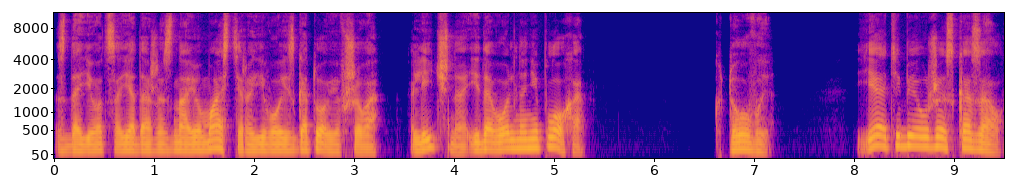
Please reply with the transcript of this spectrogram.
Сдается, я даже знаю мастера, его изготовившего. Лично и довольно неплохо. «Кто вы?» «Я тебе уже сказал».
